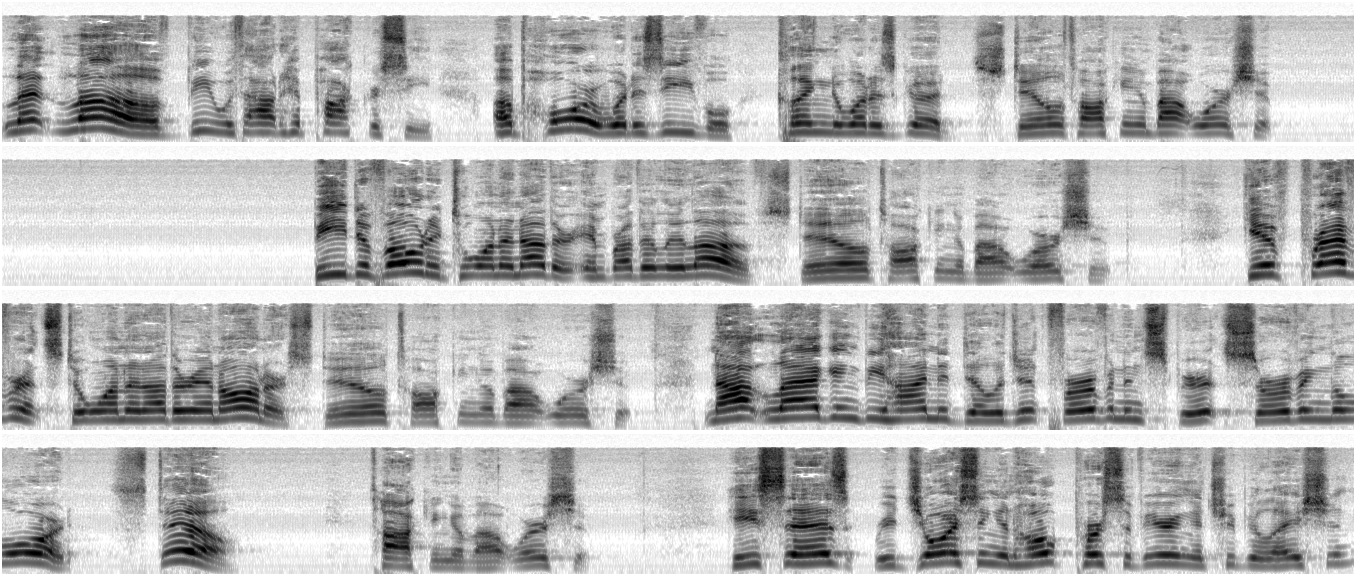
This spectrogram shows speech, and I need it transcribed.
Let love be without hypocrisy. Abhor what is evil, cling to what is good. Still talking about worship. Be devoted to one another in brotherly love. Still talking about worship. Give preference to one another in honor. Still talking about worship. Not lagging behind the diligent, fervent in spirit, serving the Lord. Still talking about worship. He says, rejoicing in hope, persevering in tribulation.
